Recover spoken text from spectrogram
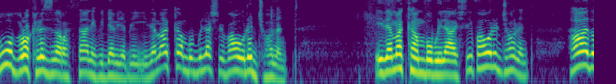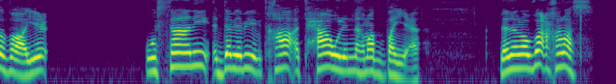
هو بروك ليزنر الثاني في WWE إذا ما كان بوبي لاشلي فهو ريج هولند إذا ما كان بوبي لاشلي فهو ريج هولند هذا ضايع. والثاني ال WWE تحاول إنها ما تضيعه. لأنه لو ضاع خلاص.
